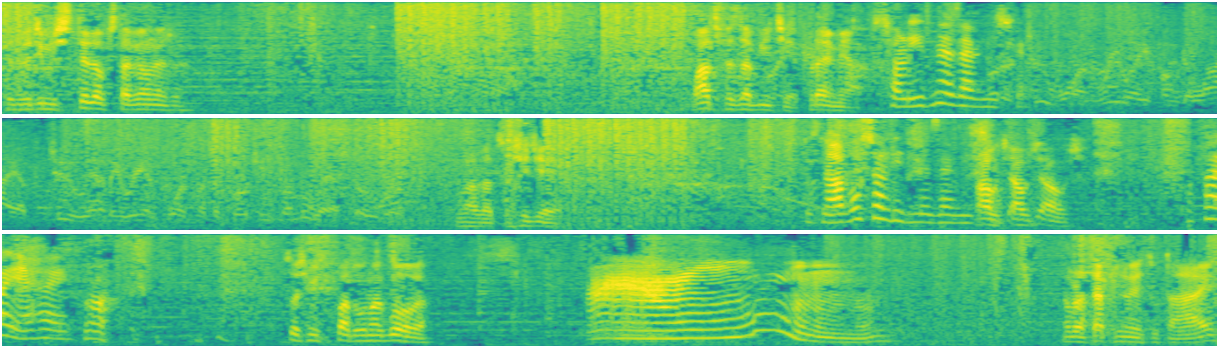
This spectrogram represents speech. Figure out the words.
Wtedy będzie mieć tyle obstawione, że... Łatwe zabicie, premia. Solidne zabicie. Uwaga, co się dzieje. Znowu solidne zabicie. Auć, auć, auć. Spokojnie, hej. Coś mi wpadło na głowę. Dobra, to ja pilnuję tutaj.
